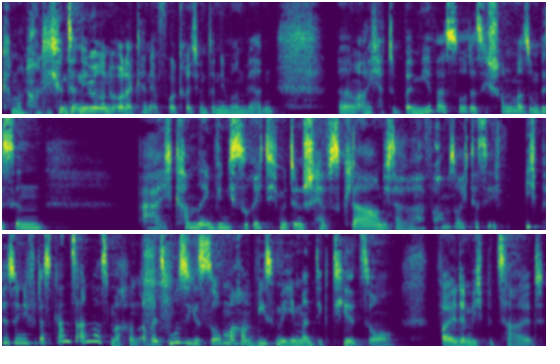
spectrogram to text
kann man auch nicht Unternehmerin oder keine erfolgreiche Unternehmerin werden. Ähm, aber ich hatte, bei mir war es so, dass ich schon immer so ein bisschen ich kam da irgendwie nicht so richtig mit den Chefs klar und ich dachte, ah, warum soll ich das? Ich, ich persönlich würde das ganz anders machen. Aber jetzt muss ich es so machen, wie es mir jemand diktiert, so, weil der mich bezahlt.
